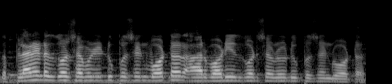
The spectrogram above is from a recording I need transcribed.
the planet has got 72% water our body has got 72% water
